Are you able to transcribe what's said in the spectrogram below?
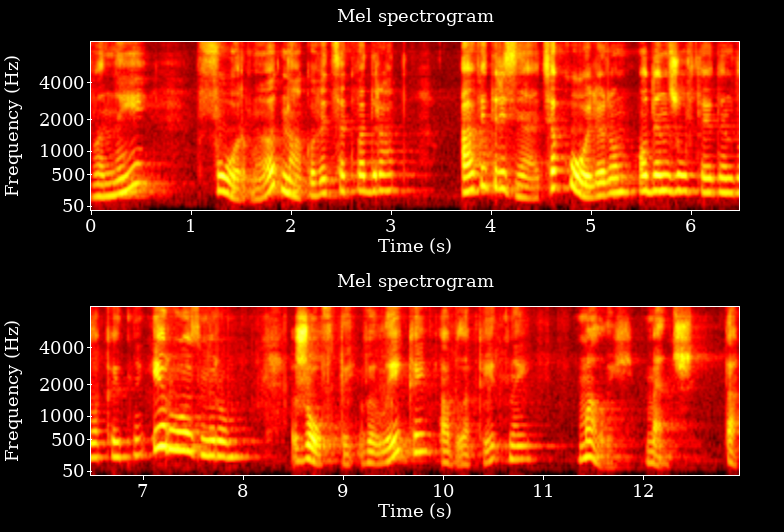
вони формою однакові це квадрат, а відрізняються кольором один жовтий, один блакитний, і розміром. Жовтий великий, а блакитний малий, менший. Так.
